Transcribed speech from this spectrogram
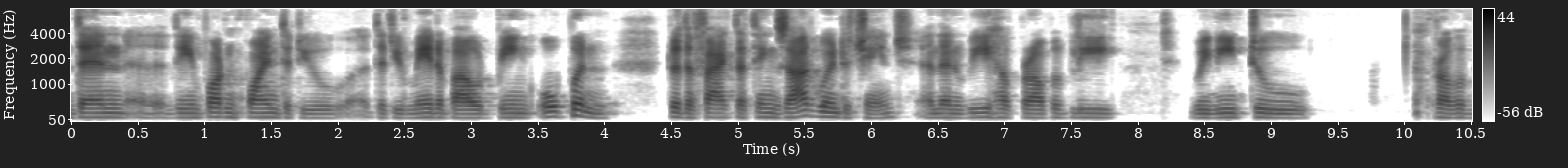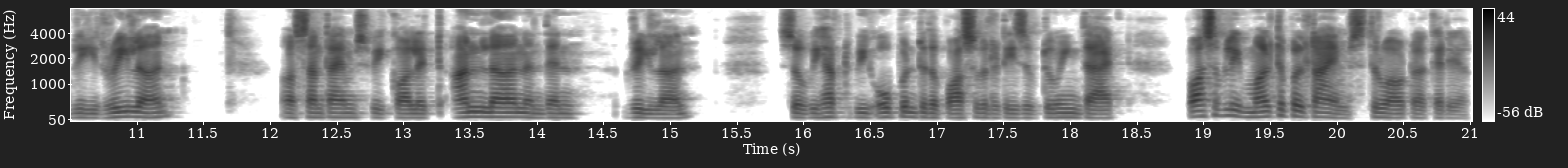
then uh, the important point that you uh, that you made about being open to the fact that things are going to change and then we have probably we need to probably relearn or sometimes we call it unlearn and then relearn. So we have to be open to the possibilities of doing that possibly multiple times throughout our career.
